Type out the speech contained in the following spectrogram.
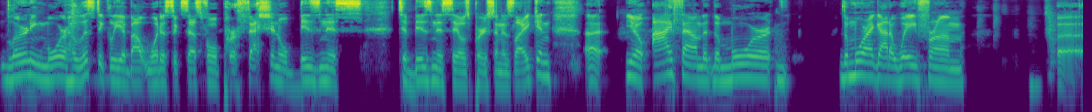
learning more holistically about what a successful professional business to business salesperson is like. And uh, you know, I found that the more the more I got away from uh,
